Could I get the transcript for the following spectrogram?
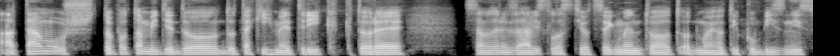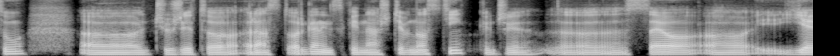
A tam už to potom ide do, do takých metrík, ktoré samozrejme v závislosti od segmentu a od, od môjho typu biznisu, eh, či už je to rast organickej návštevnosti, keďže eh, SEO eh, je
